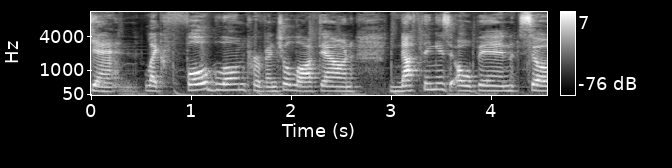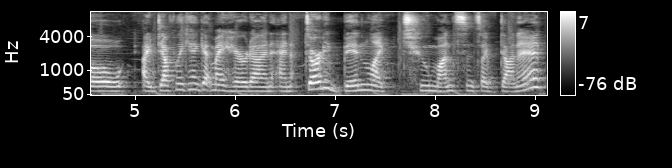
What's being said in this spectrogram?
again, like full blown provincial lockdown. Nothing is open. So I definitely can't get my hair done. And it's already been like two months since I've done it.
